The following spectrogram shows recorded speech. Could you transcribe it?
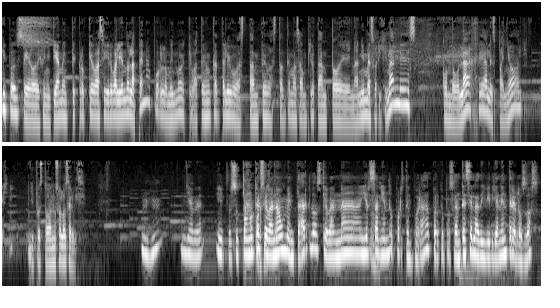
Y pues Pero definitivamente creo que va a seguir valiendo la pena por lo mismo de que va a tener un catálogo bastante, bastante más amplio, tanto en animes originales, con doblaje al español y pues todo en un solo servicio. Ya ver. Y pues supongo Ah, que por se van a aumentar los que van a ir saliendo por temporada, porque pues antes se la dividían entre los dos.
